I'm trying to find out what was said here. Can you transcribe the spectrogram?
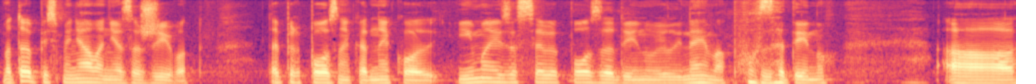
Ma to je opismenjavanje za život. Da prepozna kad neko ima iza sebe pozadinu ili nema pozadinu. A,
